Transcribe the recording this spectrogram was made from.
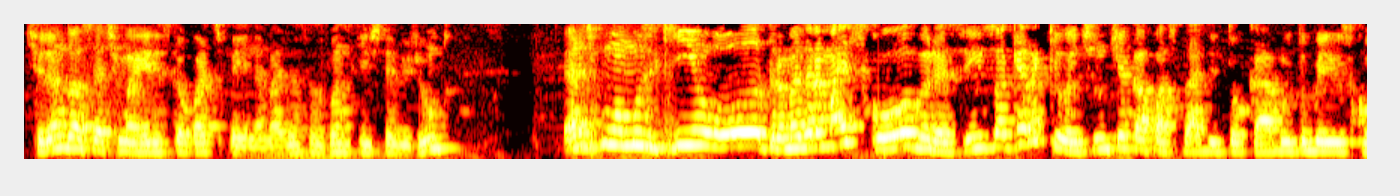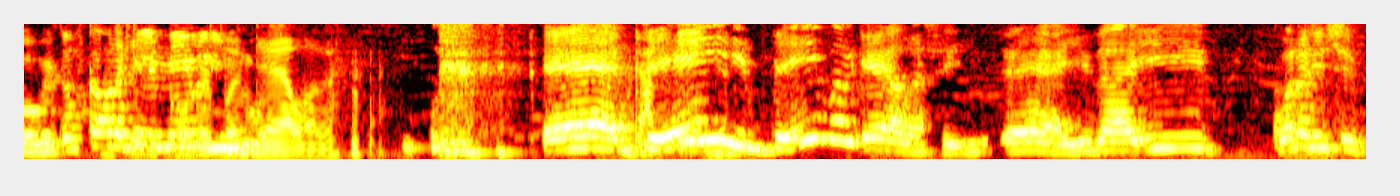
tirando a Sétima Íris que eu participei, né, mas nessas bandas que a gente teve junto, era tipo uma musiquinha ou outra, mas era mais cover, assim, só que era aquilo, a gente não tinha capacidade de tocar muito bem os covers, então ficava naquele Aquele meio limbo. assim. banguela, né? É, bem, bem banguela, assim. É, e daí, quando a gente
